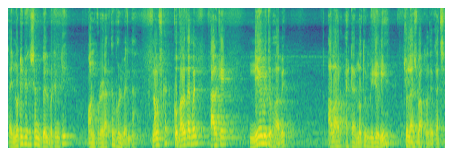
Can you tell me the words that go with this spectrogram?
তাই নোটিফিকেশন বেল বাটনটি অন করে রাখতে ভুলবেন না। নমস্কার, খুব ভালো থাকবেন। কালকে নিয়মিতভাবে আবার একটা নতুন ভিডিও নিয়ে চলে আসব আপনাদের কাছে।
